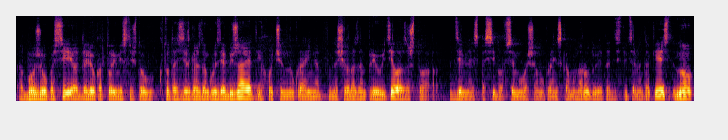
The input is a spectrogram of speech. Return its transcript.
Э, Боже упаси, я далек от той мысли, что кто-то здесь граждан Грузии обижает, их очень Украина наших граждан приуетела, за что отдельное спасибо всему вашему украинскому народу, это действительно так и есть. Но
